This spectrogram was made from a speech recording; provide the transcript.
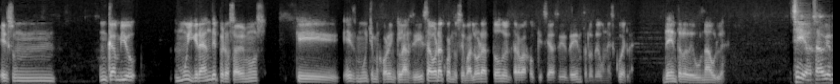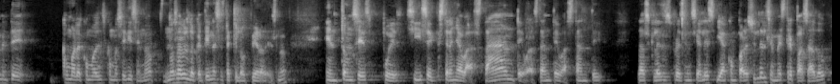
Es un, un cambio muy grande, pero sabemos que es mucho mejor en clase. Es ahora cuando se valora todo el trabajo que se hace dentro de una escuela, dentro de un aula. Sí, o sea, obviamente, como, como, como se dice, ¿no? No sabes lo que tienes hasta que lo pierdes, ¿no? Entonces, pues sí se extraña bastante, bastante, bastante las clases presenciales y a comparación del semestre pasado,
